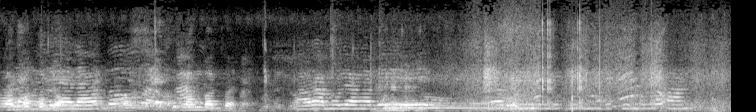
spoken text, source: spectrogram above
Lambat pun dong. Lambat pun. Para mulia ngabdi. Ngabdi. Ngabdi.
